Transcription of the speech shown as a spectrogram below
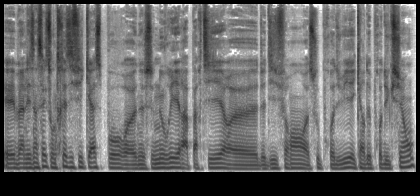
Eh ben, les insectes sont très efficaces pour euh, se nourrir à partir euh, de différents sous-produits, écarts de production,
